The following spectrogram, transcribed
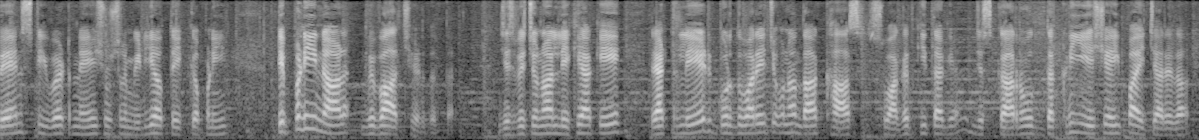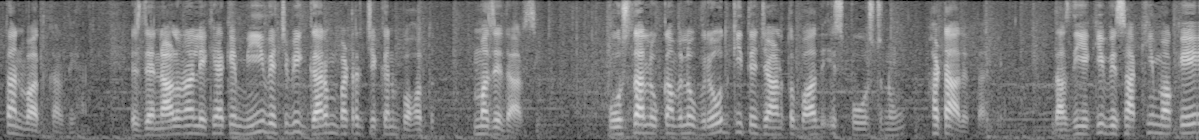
ਬੈਨ ਸਟੀਵਰਟ ਨੇ ਸੋਸ਼ਲ ਮੀਡੀਆ ਉੱਤੇ ਇੱਕ ਆਪਣੀ ਟਿੱਪਣੀ ਨਾਲ ਵਿਵਾਦ ਛੇੜ ਦਿੱਤਾ, ਜਿਸ ਵਿੱਚ ਉਹਨਾਂ ਨੇ ਲਿਖਿਆ ਕਿ ਰੈਟਲੇਡ ਗੁਰਦੁਆਰੇ 'ਚ ਉਹਨਾਂ ਦਾ ਖਾਸ ਸਵਾਗਤ ਕੀਤਾ ਗਿਆ, ਜਿਸ ਕਾਰਨ ਉਹ ਦੱਖਣੀ ਏਸ਼ੀਆਈ ਭਾਈਚਾਰੇ ਦਾ ਧੰਨਵਾਦ ਕਰਦੇ ਹਨ। ਇਸ ਦੇ ਨਾਲ ਉਹਨਾਂ ਲਿਖਿਆ ਕਿ ਮੀਂਹ ਵਿੱਚ ਵੀ ਗਰਮ ਬਟਰ ਚਿਕਨ ਬਹੁਤ ਮਜ਼ੇਦਾਰ ਸੀ। ਪੋਸਟ ਦਾ ਲੋਕਾਂ ਵੱਲੋਂ ਵਿਰੋਧ ਕੀਤੇ ਜਾਣ ਤੋਂ ਬਾਅਦ ਇਸ ਪੋਸਟ ਨੂੰ ਹਟਾ ਦਿੱਤਾ ਗਿਆ। ਦੱਸ ਦਈਏ ਕਿ ਵਿਸਾਖੀ ਮੌਕੇ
